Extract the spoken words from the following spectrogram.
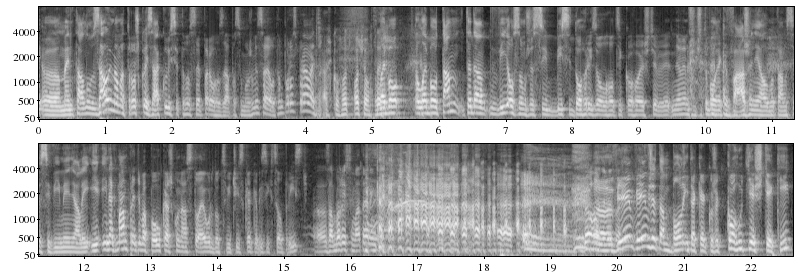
uh, mentálnu. Zaujíma ma trošku aj zákulisie toho separového zápasu. Môžeme sa aj o tom porozprávať? Aško, ho, o čom chceš? Lebo, lebo tam teda videl som, že si by si dohryzol hoci koho ešte, neviem, či, to bolo nejaké váženie, alebo tam ste si vymieniali. I, inak mám pre teba poukážku na 100 eur do cvičiska, keby si chcel prísť. Zaborí si ma tréning. Viem, viem, že tam boli také akože kohutie šteky.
